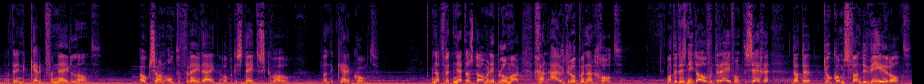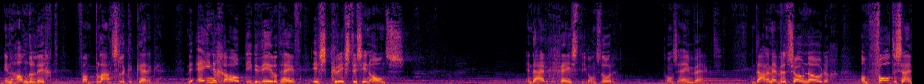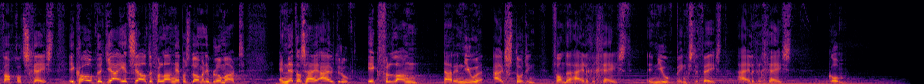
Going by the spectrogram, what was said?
dat er in de kerk van Nederland ook zo'n ontevredenheid over de status quo van de kerk komt. En dat we het net als dominee Bloemhart gaan uitroepen naar God. Want het is niet overdreven om te zeggen dat de toekomst van de wereld in handen ligt van plaatselijke kerken. De enige hoop die de wereld heeft is Christus in ons. En de Heilige Geest die ons door ons heen werkt. Daarom hebben we het zo nodig om vol te zijn van Gods Geest. Ik hoop dat jij hetzelfde verlangen hebt als dominee Bloemhart. En net als hij uitroept, ik verlang naar een nieuwe uitstorting van de Heilige Geest. Een nieuw Pinksterfeest. Heilige Geest, kom.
